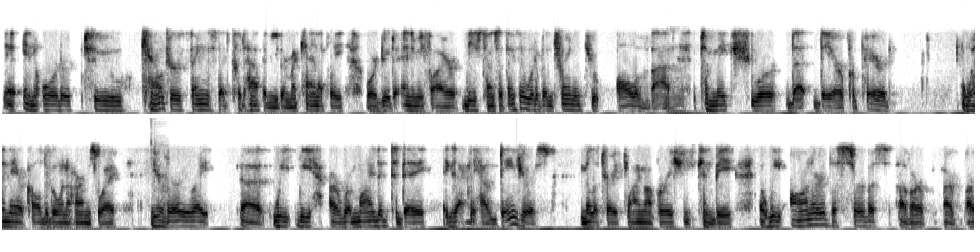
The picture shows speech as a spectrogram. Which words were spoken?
in order to counter things that could happen either mechanically or due to enemy fire. These kinds of things. They would have been training through all of that to make sure that they are prepared when they are called to go into harm's way. You're very right. Uh, we we are reminded today exactly how dangerous military flying operations can be. We honor the service of our, our, our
